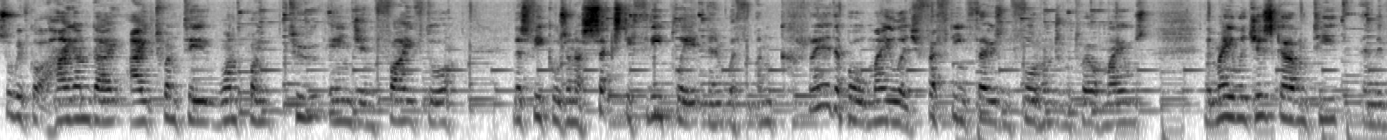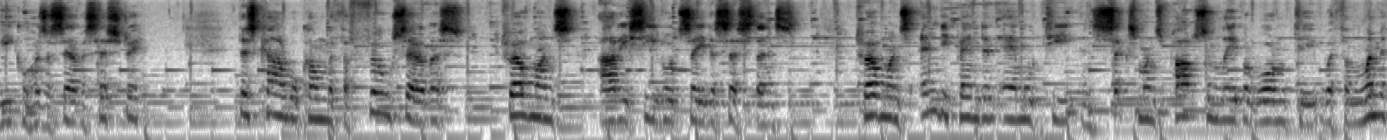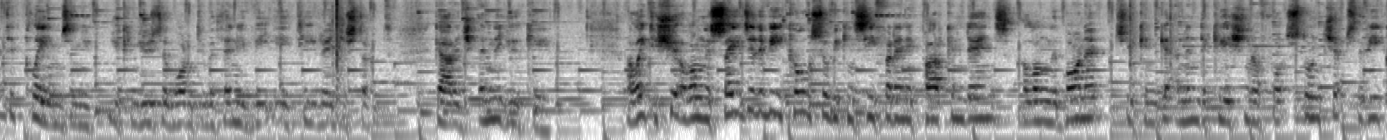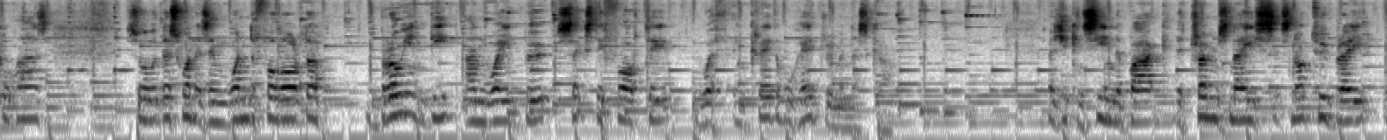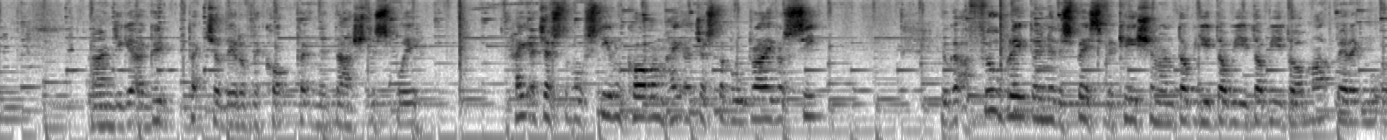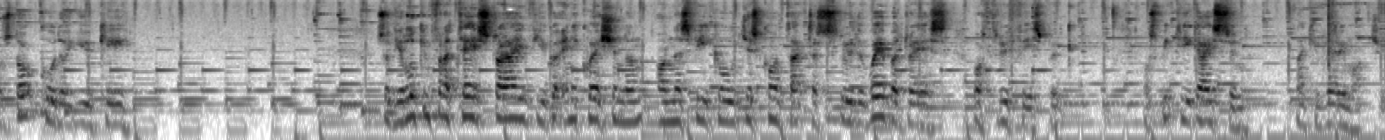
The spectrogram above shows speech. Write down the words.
So we've got a Hyundai i20 1.2 engine 5 door. This vehicle's on a 63 plate and with incredible mileage, 15,412 miles. The mileage is guaranteed and the vehicle has a service history. This car will come with a full service, 12 months RAC roadside assistance, 12 months independent MOT and 6 months parts and labour warranty with unlimited claims and you, you can use the warranty with any VAT registered garage in the UK. I like to shoot along the sides of the vehicle so we can see for any parking dents along the bonnet so you can get an indication of what stone chips the vehicle has. So this one is in wonderful order. Brilliant deep and wide boot 60-40 with incredible headroom in this car. As you can see in the back, the trim's nice, it's not too bright, and you get a good picture there of the cockpit and the dash display. Height adjustable steering column, height adjustable driver's seat. You'll get a full breakdown of the specification on www.markberwickmotors.co.uk. So if you're looking for a test drive, you've got any question on, on this vehicle, just contact us through the web address or through Facebook. I'll speak to you guys soon. Thank you very much.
